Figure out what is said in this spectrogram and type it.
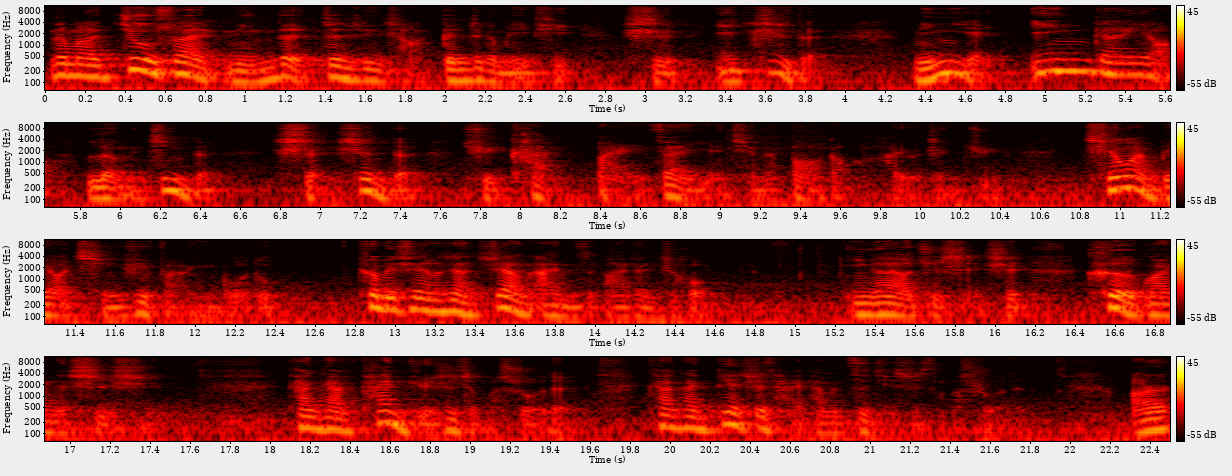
那么就算您的政治立场跟这个媒体是一致的，您也应该要冷静的、审慎的去看摆在眼前的报道还有证据，千万不要情绪反应过度。特别是像像这样的案子发生之后，应该要去审视客观的事实，看看判决是怎么说的，看看电视台他们自己是怎么说的，而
